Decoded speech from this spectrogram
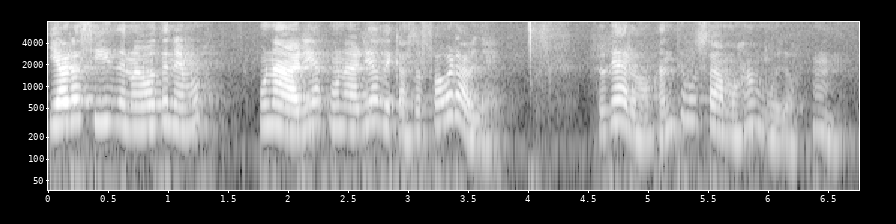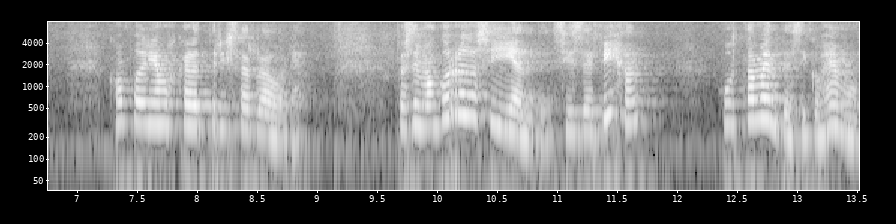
Y ahora sí, de nuevo tenemos una área, un área de casos favorables. Pero claro, antes usábamos ángulos. Hmm. ¿Cómo podríamos caracterizarlo ahora? Pues se me ocurre lo siguiente. Si se fijan, justamente si cogemos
